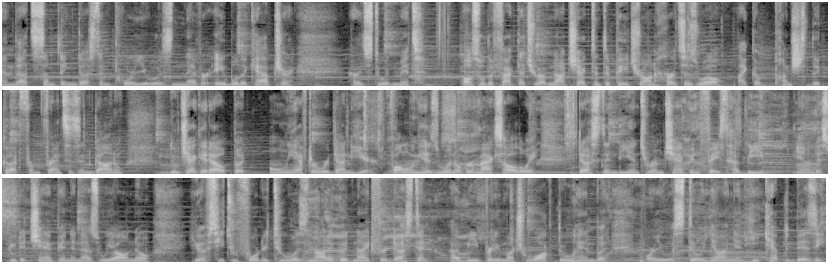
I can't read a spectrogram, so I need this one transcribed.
and that's something Dustin Poirier was never able to capture. Hurts to admit. Also, the fact that you have not checked into Patreon hurts as well, like a punch to the gut from Francis Ngannou. Do check it out, but only after we're done here. Following his win over Max Holloway, Dustin, the interim champion, faced Khabib, the undisputed champion, and as we all know, UFC 242 was not a good night for Dustin. Khabib pretty much walked through him, but Poirier was still young and he kept busy,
